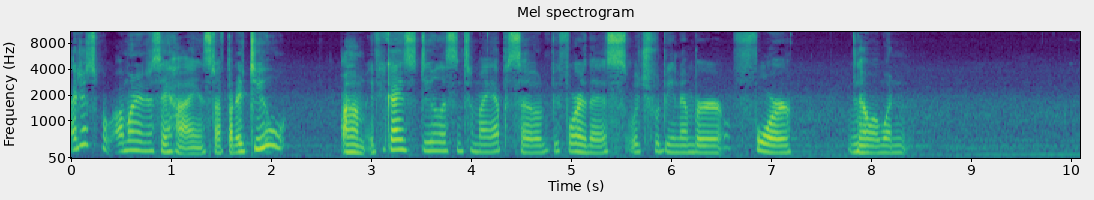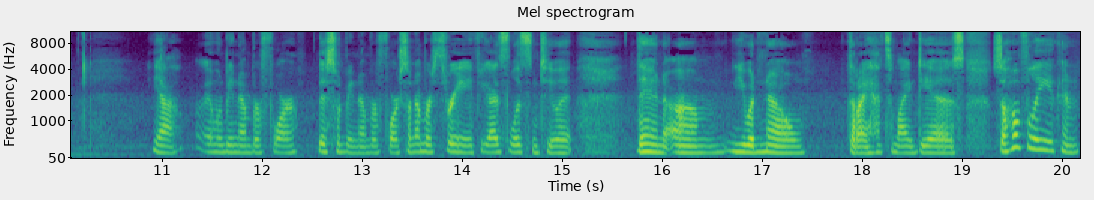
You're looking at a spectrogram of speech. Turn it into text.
I just I wanted to say hi and stuff. But I do um, if you guys do listen to my episode before this, which would be number four, no, it wouldn't. Yeah, it would be number four. This would be number four. So number three, if you guys listen to it, then um, you would know that I had some ideas. So hopefully you can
